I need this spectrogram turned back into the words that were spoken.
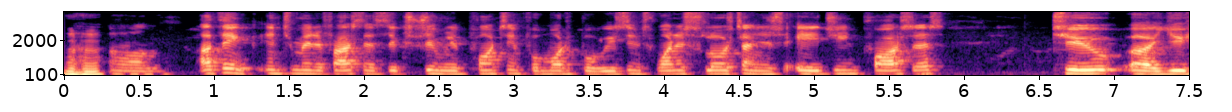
Mm-hmm. Um, I think intermittent fasting is extremely important for multiple reasons. One, it slows down your aging process. Two, uh, you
